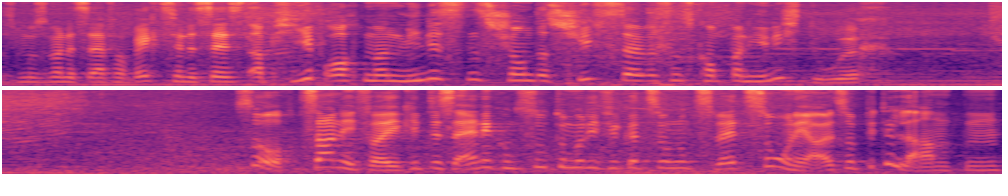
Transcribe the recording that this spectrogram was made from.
Das muss man jetzt einfach wegziehen. Das heißt, ab hier braucht man mindestens schon das Schiffsseil, sonst kommt man hier nicht durch. So, Zanifa, hier gibt es eine Konstruktormodifikation und zwei Zone, also bitte landen.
